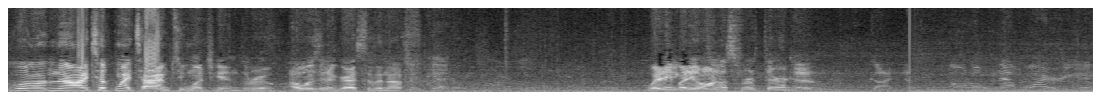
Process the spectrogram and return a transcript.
Well, no, I took my time too much getting through. I wasn't aggressive enough. Okay. Wait, anybody on us for a third? No. God, no. Don't open that wire yet.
